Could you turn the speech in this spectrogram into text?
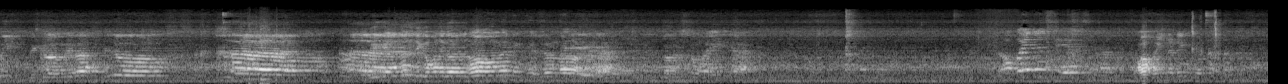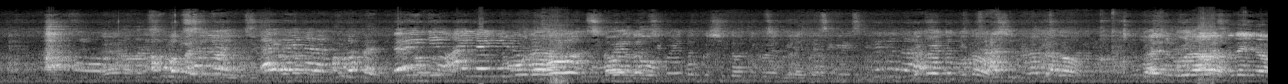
Uy, may camera. Hello? Ah, Hindi ka na, hindi ka pa nag- Oo nga, nag-hello na ako. Gusto mo ka? Okay na si na rin ganun. Ayun, okay. Ako ba pwede niya yun? Eyeliner na Ako ba pwede? Pero hindi yung eyeliner na Oo, ano. si Kuya Don, si Kuya Don, ni Kuya Don. Hindi Kuya Don, ikaw. Mo na. madali, no?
